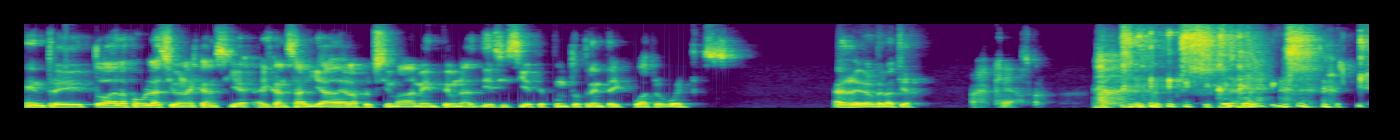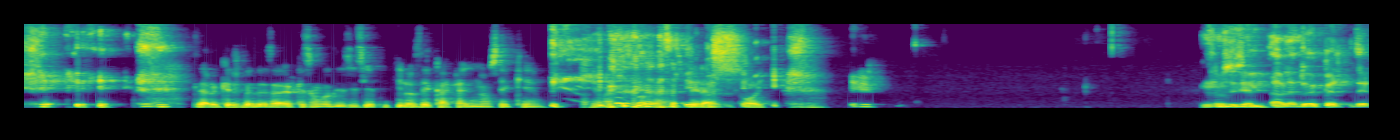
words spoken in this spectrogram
entre toda la población alcancía- alcanzaría a dar aproximadamente unas 17.34 vueltas alrededor de la Tierra. Ah, qué asco. Claro que después de saber que somos 17 kilos de caca, no sé qué, qué más pueda esperar hoy. No sé si al- hablando de perder,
